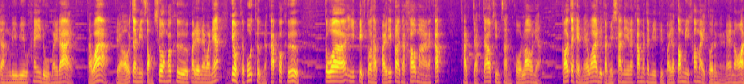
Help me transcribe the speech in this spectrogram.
ยังรีวิวให้ดูไม่ได้ แต่ว่าเดี๋ยวจะมี 2 ช่วงก็คือประเด็นในวันนี้ที่ผมจะพูดถึงนะครับก็คือ ตัวอีพิกตัวถัดไปที่กำลังจะเข้ามานะครับถัดจากเจ้าคิมสันโคลเนี่ยก็จะเห็นได้ว่าดูจากมิชชั่นนี้นะครับมันจะมีปิดไว้จะต้องมีเข้าใหม่ตัวหนึ่งอย่างแน่นอน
